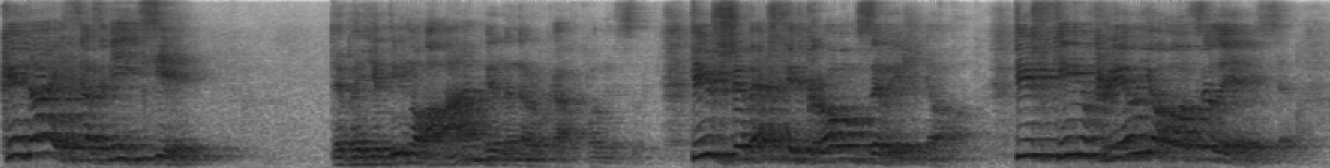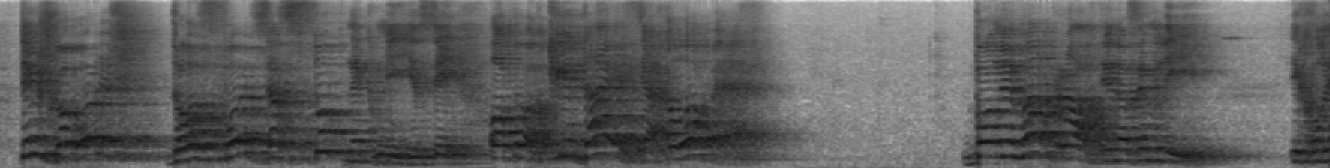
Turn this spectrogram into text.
Кидайся звідси. тебе єдиного ангела на руках понесуть. Ти ж живеш під кровом Всевишнього. Ти ж в крил його оселився. Ти ж говориш, Господь заступник мій єси. Ото кидайся, хлопе. Бо нема правди на землі. І коли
